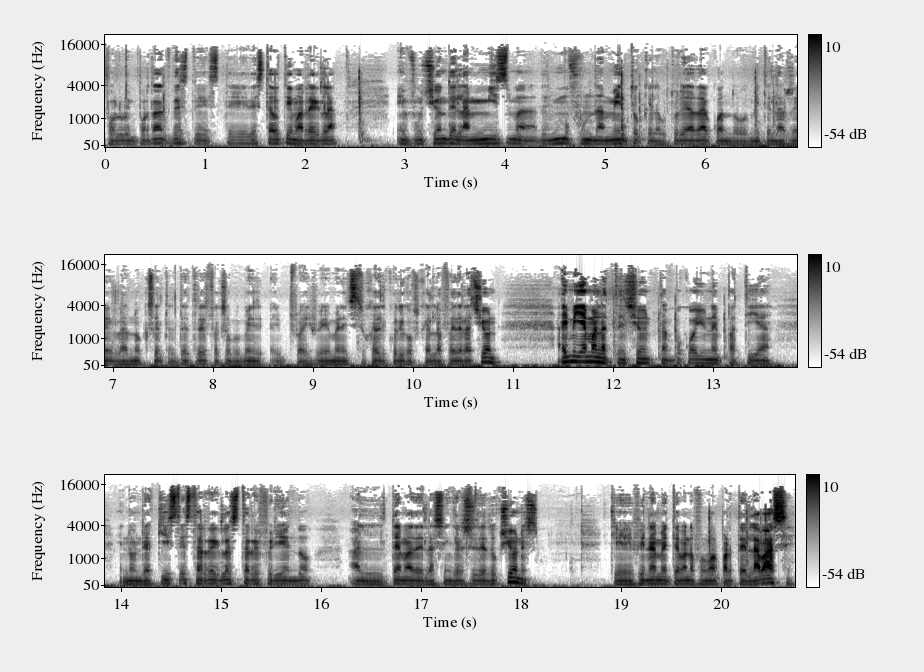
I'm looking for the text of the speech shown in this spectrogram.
por lo importante de, este, este de esta última regla en función de la misma del mismo fundamento que la autoridad da cuando emite las reglas, no que es el 33 fracción del Código Fiscal de la Federación. Ahí me llama la atención, tampoco hay una empatía en donde aquí esta regla se está refiriendo al tema de las ingresos y deducciones, que finalmente van a formar parte de la base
